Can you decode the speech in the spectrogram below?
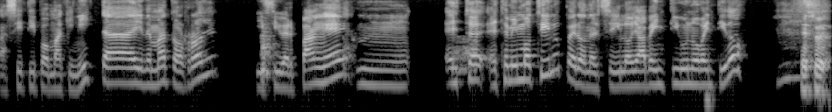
así tipo maquinita y demás, todo el rollo. Y Cyberpunk es mm, este, este mismo estilo, pero en el siglo ya XXI-XXII. Eso es.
